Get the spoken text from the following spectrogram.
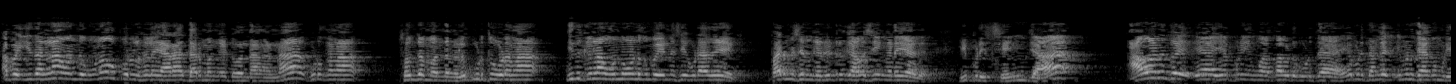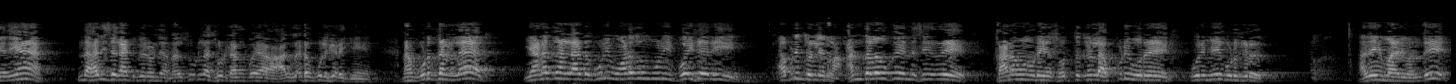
அப்ப இதெல்லாம் வந்து உணவுப் பொருள்களை யாராவது தர்மம் கேட்டு வந்தாங்கன்னா கொடுக்கலாம். சொந்த பந்தங்களுக்கு கொடுத்து விடலாம். இதுக்கெல்லாம் ஒண்ணு ஒண்ணுக்கு போய் என்ன செய்யக்கூடாது? பர்மிஷன் கேட்டுட்டு இருக்க அவசியம் கிடையாது. இப்படி செஞ்சா அவனுக்கு ஏ, எப்படி உங்க அக்கா வீட்டு கொடுத்த? எப்படி தங்கச்சி இவனு கேட்க முடியாது ஏன்? இந்த ஹரிச காட்டு போயிட வேண்டிய சுற்றுலா சொல்லிட்டாங்க போய்? அல்லாட்ட கூலி கிடைக்கும். நான் கொடுத்தேன்ல. எனக்கும் அல்லாட்ட கூலி உனக்கும் கூலி. போய் சரி. அப்படின்னு சொல்லிடலாம். அந்த அளவுக்கு என்ன செய்யுது? கணவனுடைய சொத்துக்கள் அப்படி ஒரு உரிமையை கொடுக்கிறது. அதே மாதிரி வந்து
